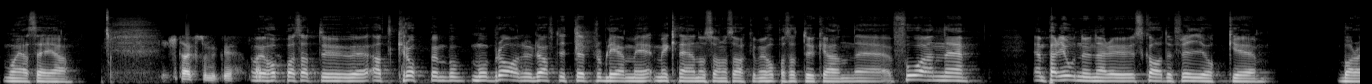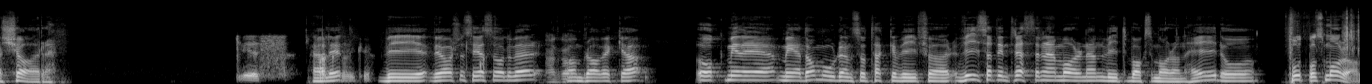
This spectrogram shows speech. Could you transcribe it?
må jag säga. Tack så mycket. Och jag hoppas att, du, att kroppen mår bra nu. Du har haft lite problem med, med knän och sådana saker. Men jag hoppas att du kan eh, få en, eh, en period nu när du är skadefri och eh, bara kör. Yes. Tack så Härligt. mycket. Vi, vi hörs och ses Oliver. gott. Ha en bra vecka. Och med, med de orden så tackar vi för visat intresse den här morgonen. Vi är tillbaka imorgon. Hej då! Fotbollsmorgon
